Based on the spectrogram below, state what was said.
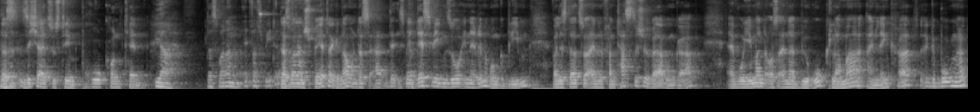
Das Sicherheitssystem Pro Content. ja, das war dann etwas später. Das war dann später, genau, und das hat- das ist mir deswegen so in Erinnerung geblieben, weil es dazu eine fantastische Werbung gab, äh, wo jemand aus einer Büroklammer ein Lenkrad äh, gebogen hat,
